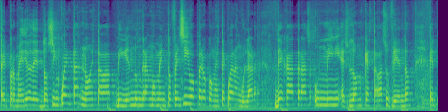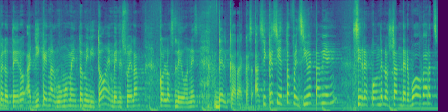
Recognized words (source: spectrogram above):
el promedio de 250, no estaba viviendo un gran momento ofensivo, pero con este cuadrangular deja atrás un mini slump que estaba sufriendo el pelotero allí que en algún momento militó en Venezuela con los Leones del Caracas. Así que si esta ofensiva está bien, si responde los Sander Bogarts,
